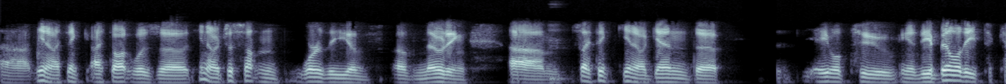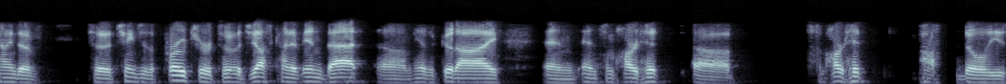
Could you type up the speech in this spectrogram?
uh, you know, I think I thought was, uh, you know, just something worthy of of noting. Um, so I think, you know, again, the able to, you know, the ability to kind of to change his approach or to adjust kind of in bat. Um, he has a good eye and and some hard hit uh, some hard hit possibilities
